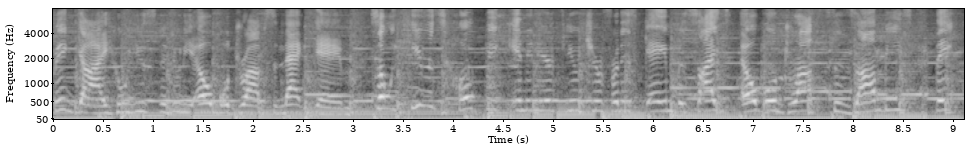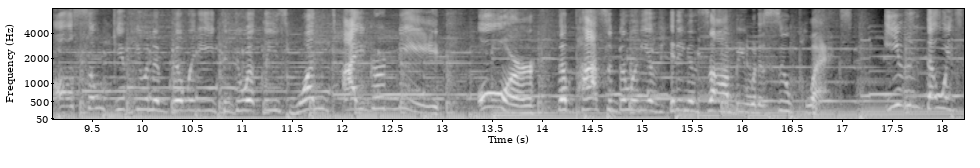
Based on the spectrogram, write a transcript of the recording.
big guy who used to do the elbow drops in that game. So here's hoping in the near future for this game, besides elbow drops to zombies, they also give you an ability to do at least one tiger knee or the possibility of hitting a zombie with a suplex. Even though it's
